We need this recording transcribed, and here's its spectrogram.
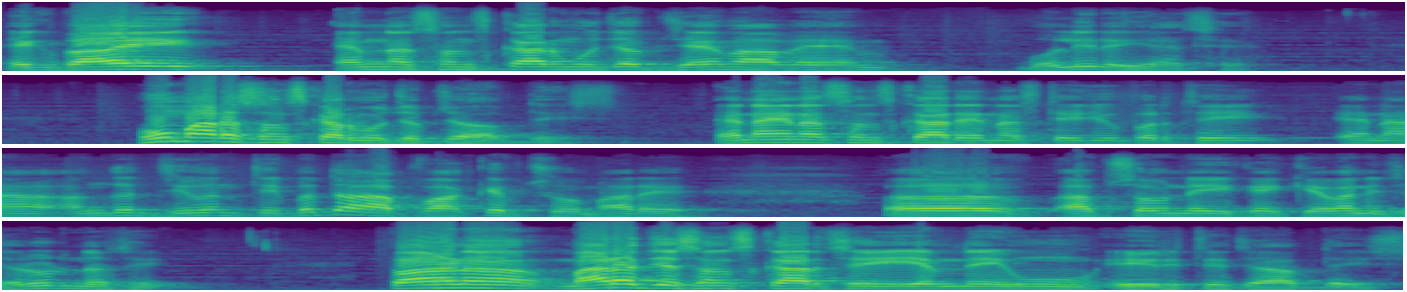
એક ભાઈ એમના સંસ્કાર મુજબ જેમ આવે એમ બોલી રહ્યા છે. હું મારા સંસ્કાર મુજબ જવાબ દઈશ. એના એના સંસ્કાર, એના સ્ટેજ ઉપરથી, એના અંગત જીવનથી બધા આપ વાકેફ છો. મારે આપ સૌને કંઈ કહેવાની જરૂર નથી. પણ મારા જે સંસ્કાર છે, એમને હું એવી રીતે જવાબ દઈશ.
